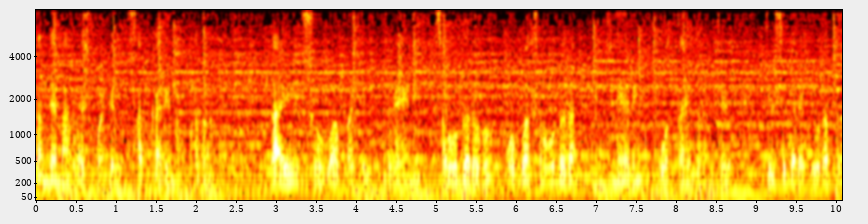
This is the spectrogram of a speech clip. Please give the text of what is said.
ತಂದೆ ನಾಗರಾಜ್ ಪಾಟೀಲ್, ಸರ್ಕಾರಿ ನೌಕರ, ತಾಯಿ ಶೋಭಾ ಪಾಟೀಲ್, ಗೃಹಿಣಿ, ಸಹೋದರರು, ಒಬ್ಬ ಸಹೋದರ ಇಂಜಿನಿಯರಿಂಗ್ ಓದ್ತಾ ಇದ್ದಾರೆ ಅಂತೇಳಿ ತಿಳಿಸಿದ್ದಾರೆ. ಇವ್ರ ಹತ್ರ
